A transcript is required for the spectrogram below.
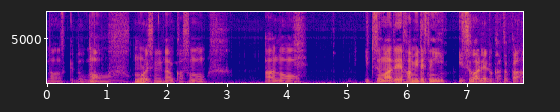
なんですけどまあおもろいですね。なんかそのあのいつまでファミレスに居座れるかとか。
